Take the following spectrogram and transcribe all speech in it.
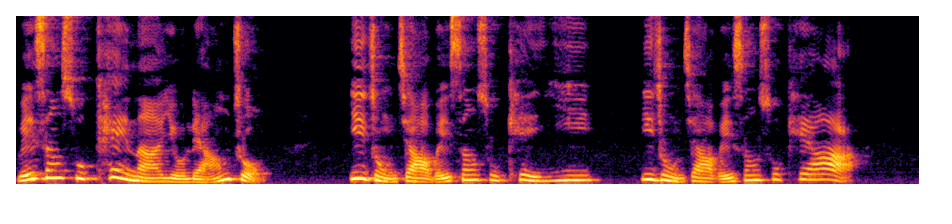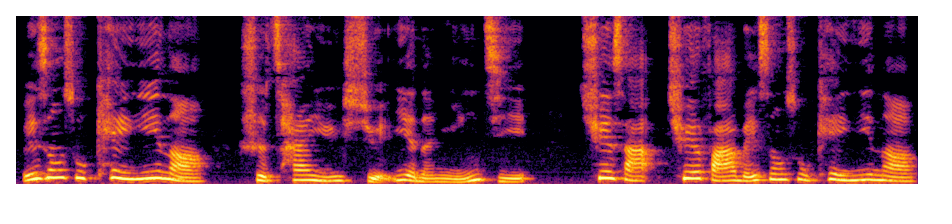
维生素 K 呢有两种，一种叫维生素 K 一，一种叫维生素 K 二。维生素 K 一呢是参与血液的凝集。缺乏缺乏维生素 K 一呢，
